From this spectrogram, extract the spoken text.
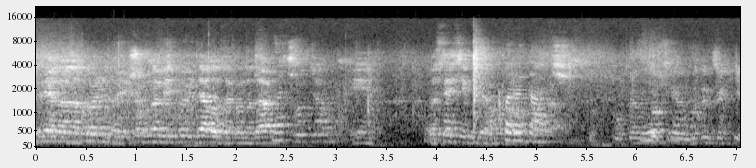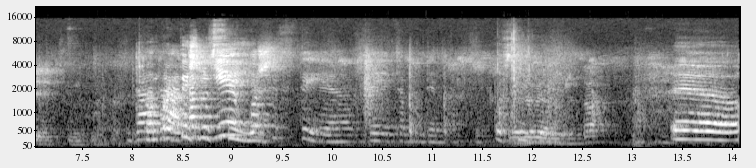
з Ріаною Анатолійовною, щоб воно відповідало законодавству цьому. І до сесії буде передачі. Да, Там да, практично там всі є по шести, здається, будинках. По Ми всій Україні. Е,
